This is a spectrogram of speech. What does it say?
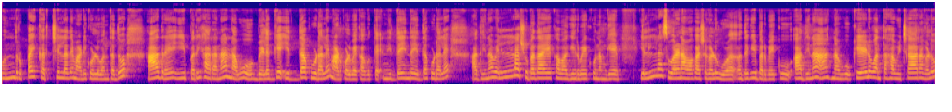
ಒಂದು ರೂಪಾಯಿ ಖರ್ಚಿಲ್ಲದೆ ಮಾಡಿಕೊಳ್ಳುವಂಥದ್ದು. ಆದರೆ, ಈ ಪರಿಹಾರನ ನಾವು ಬೆಳಗ್ಗೆ ಎದ್ದ ಕೂಡಲೇ ಮಾಡ್ಕೊಳ್ಬೇಕಾಗುತ್ತೆ. ನಿದ್ದೆಯಿಂದ ಎದ್ದ ಕೂಡಲೇ ಆ ದಿನವೆಲ್ಲ ಶುಭದಾಯಕವಾಗಿರಬೇಕು ನಮಗೆ. ಎಲ್ಲ ಸುವರ್ಣ ಅವಕಾಶಗಳು ಒದಗಿ ಬರಬೇಕು. ಆ ದಿನ ನಾವು ಕೇಳುವಂತಹ ವಿಚಾರಗಳು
